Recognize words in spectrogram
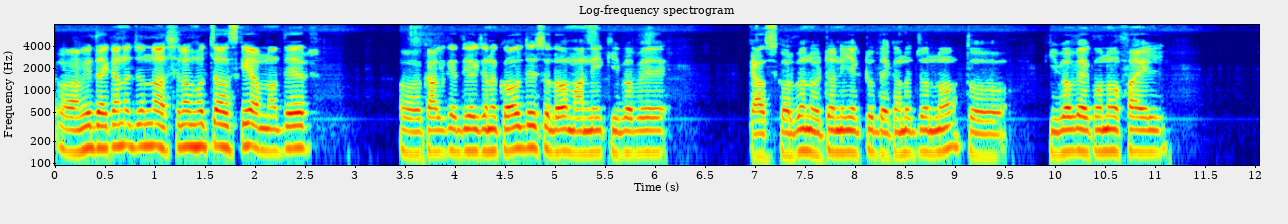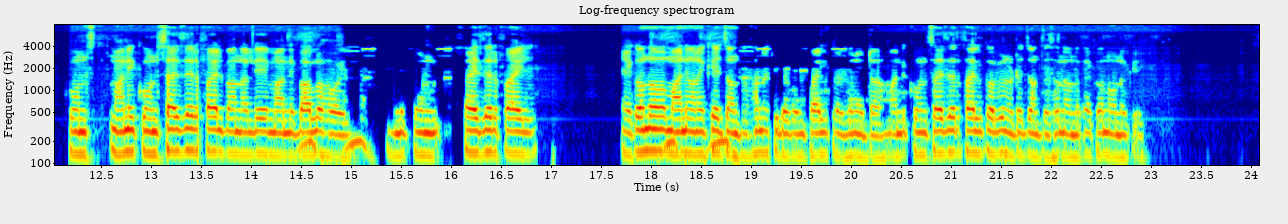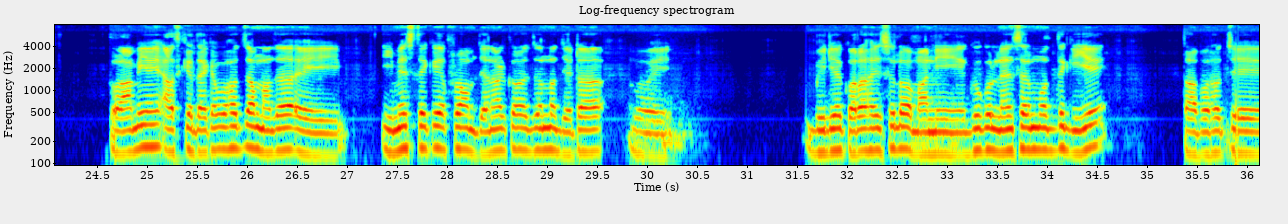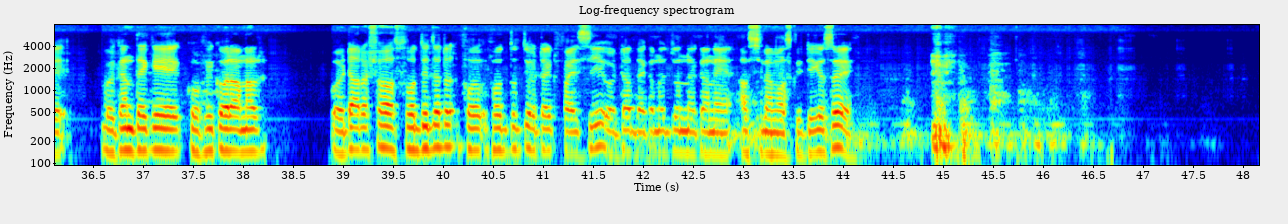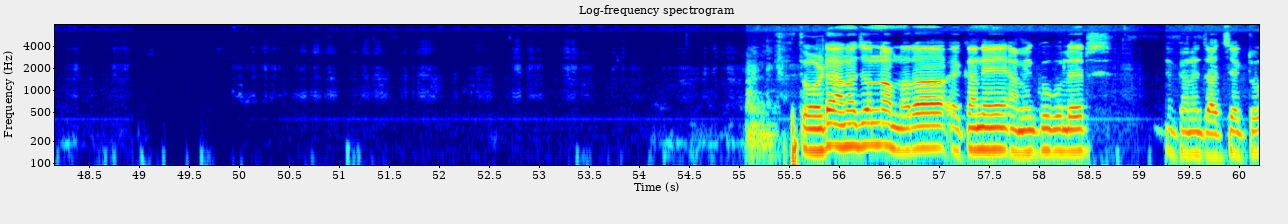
আমি দেখানোর জন্য আসছিলাম হচ্ছে আজকে। আপনাদের কালকে দু একজনে কল দিয়েছিল মানে কীভাবে কাজ করবেন ওইটা নিয়ে একটু দেখানোর জন্য। তো কীভাবে এখনও ফাইল কোন মানে কোন সাইজের ফাইল বানালে মানে ভালো হয়? মানে কোন সাইজের ফাইল এখনও মানে অনেকে জানতেছে না কীরকম ফাইল করবেন ওটা মানে কোন সাইজের ফাইল করবেন ওটা জানতেছে না অনেক- এখন অনেকেই তো আমি আজকে দেখাবো হচ্ছে আপনাদের এই ইমেজ থেকে ফর্ম জেনারেট করার জন্য যেটা ওই ভিডিও করা হয়েছিল মানে গুগল লেন্সের মধ্যে গিয়ে তারপর হচ্ছে ওইখান থেকে কপি করে আনার, ওইটা আরও সহজ পদ্ধতি পদ্ধতি ওইটা পাইছি, ওইটা দেখানোর জন্য এখানে আসছিলাম আজকে, ঠিক আছে? তো ওইটা আনার জন্য আপনারা এখানে আমি গুগলের এখানে যাচ্ছি একটু।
